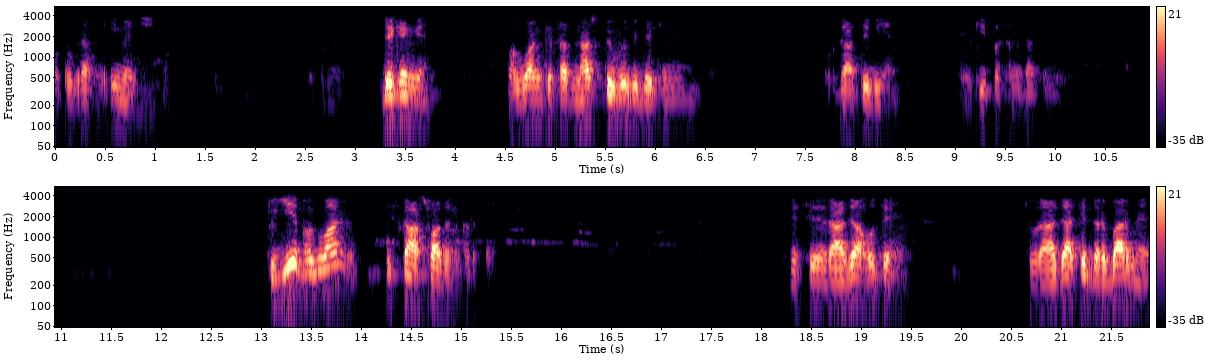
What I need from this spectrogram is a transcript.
फोटोग्राफ में इमेज उसमें देखेंगे, भगवान के साथ नाचते हुए भी देखेंगे और गाते भी हैं, उनकी प्रसन्नता के लिए तो ये भगवान इसका आस्वादन करते हैं। जैसे राजा होते हैं तो राजा के दरबार में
